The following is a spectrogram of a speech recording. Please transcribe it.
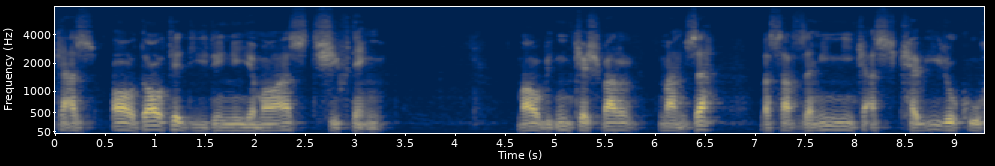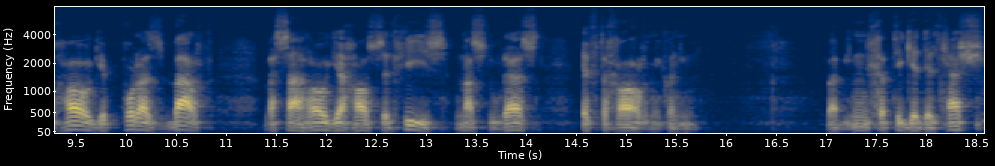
که از عادات دیرینی ما است شیفته ایم ما به این کشور منزه و سرزمینی که از کویر و کوههای پر از برف و صحرای حاصلخیز مستور است افتخار می‌کنیم. و به این خطه دلکش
